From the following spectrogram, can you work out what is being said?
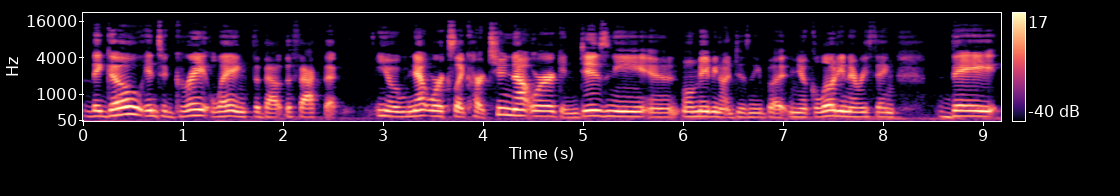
they go into great length about the fact that you know networks like Cartoon Network and Disney and well maybe not Disney but Nickelodeon and everything, they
